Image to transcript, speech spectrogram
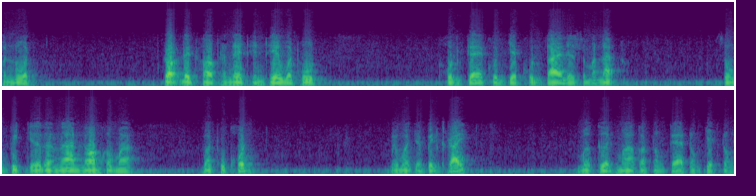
ผนวด เพราะได้ทอดพระเนตรเห็นเทวทูต คนแก่คนเจ็บคนตายและสมณะ ทรงพิจารณาน้อมเข้ามาว่าทุกคน ไม่ว่าจะเป็นใคร เมื่อเกิดมาก็ต้องแก่ต้องเจ็บต้อง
